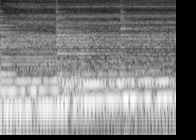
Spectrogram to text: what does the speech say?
Mm-hmm.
